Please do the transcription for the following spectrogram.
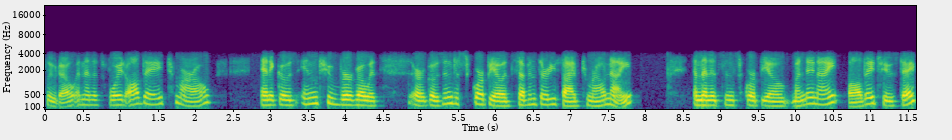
Pluto, and then it's void all day tomorrow, and it goes into Virgo at or it goes into Scorpio at 7:35 tomorrow night, and then it's in Scorpio Monday night, all day Tuesday,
